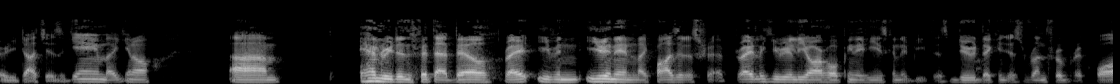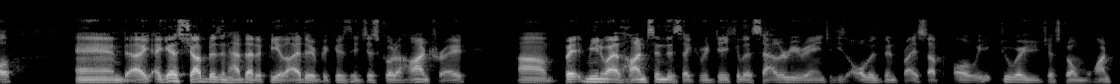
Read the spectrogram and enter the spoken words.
30 touches a game like you know um, Henry doesn't fit that bill, right? Even even in like positive script, right? Like you really are hoping that he's going to be this dude that can just run through a brick wall. And I, I guess Chubb doesn't have that appeal either because they just go to Hunt, right? Um, but meanwhile, Hunt's in this like ridiculous salary range, and he's always been priced up all week to where you just don't want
